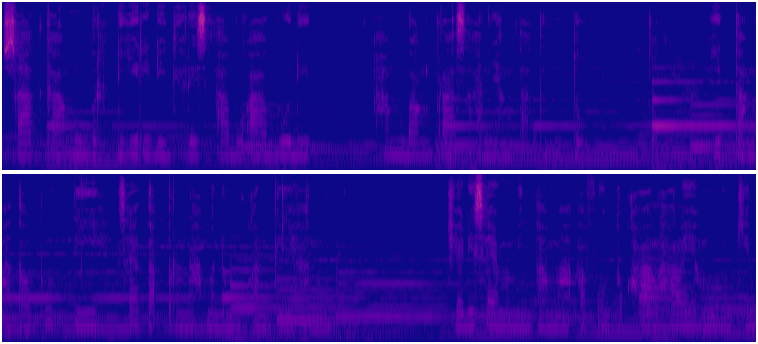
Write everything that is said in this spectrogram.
saat kamu berdiri di garis abu-abu di ambang perasaan yang tak tentu. Hitam atau putih, saya tak pernah menemukan pilihanmu. Jadi saya meminta maaf untuk hal-hal yang mungkin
